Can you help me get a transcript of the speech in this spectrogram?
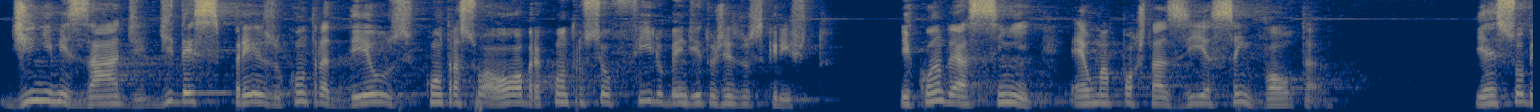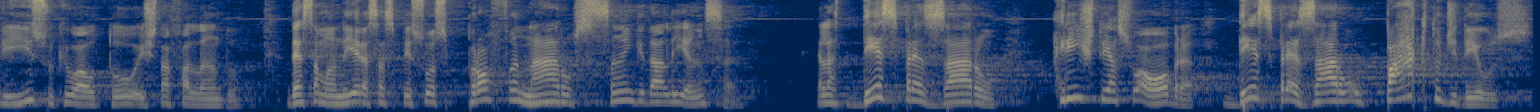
de inimizade, de desprezo contra Deus, contra a sua obra, contra o seu filho bendito Jesus Cristo. E quando é assim, é uma apostasia sem volta. E é sobre isso que o autor está falando. Dessa maneira, essas pessoas profanaram o sangue da aliança. Elas desprezaram Cristo e a sua obra, desprezaram o pacto de Deus.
